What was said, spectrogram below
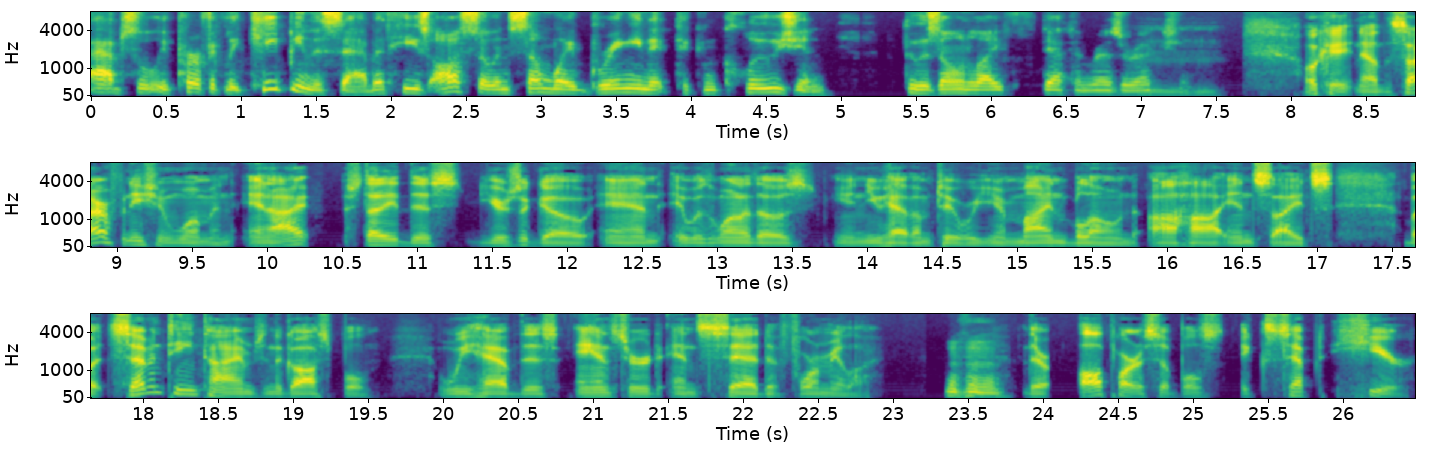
absolutely perfectly keeping the Sabbath, he's also in some way bringing it to conclusion through his own life, death, and resurrection. Mm-hmm. Okay, now the Syrophoenician woman, and I studied this years ago, and it was one of those, and you have them too, where you're mind blown, aha insights. But 17 times in the gospel, we have this answered and said formula. Mm-hmm. They're all participles except here.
